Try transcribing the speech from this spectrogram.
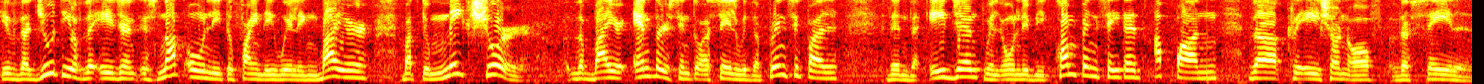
if the duty of the agent is not only to find a willing buyer, but to make sure the buyer enters into a sale with the principal, then the agent will only be compensated upon the creation of the sale.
